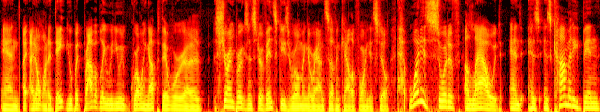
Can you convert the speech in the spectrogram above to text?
and I, I don't want to date you, but probably when you were growing up, there were uh, Schoenbergs and Stravinskys roaming around Southern California still. What is sort of allowed, and has has comedy been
